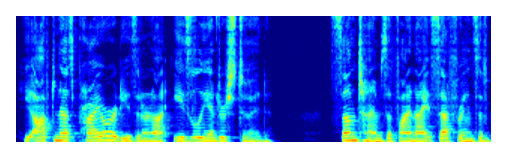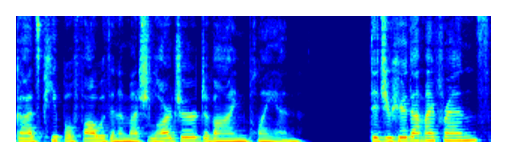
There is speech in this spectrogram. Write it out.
he often has priorities that are not easily understood. Sometimes the finite sufferings of God's people fall within a much larger divine plan. Did you hear that, my friends?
